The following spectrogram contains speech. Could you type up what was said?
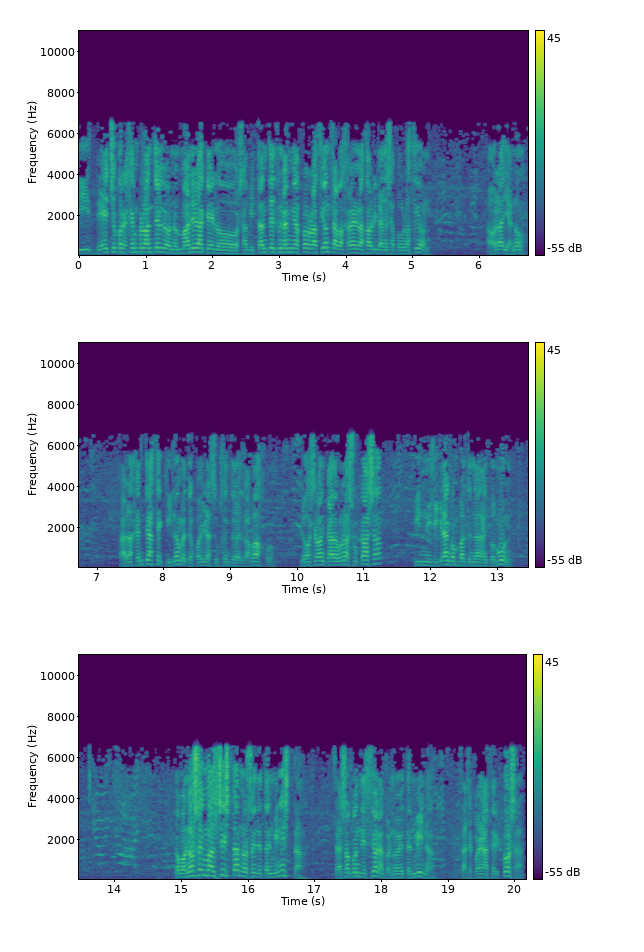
y de hecho, por ejemplo, antes lo normal era que los habitantes de una misma población trabajaran en la fábrica de esa población. Ahora ya no. Ahora la gente hace kilómetros para ir a su centro de trabajo. Luego se van cada uno a su casa y ni siquiera comparten nada en común. Como no soy marxista, no soy determinista. O sea, eso condiciona, pero no determina. O sea, se pueden hacer cosas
